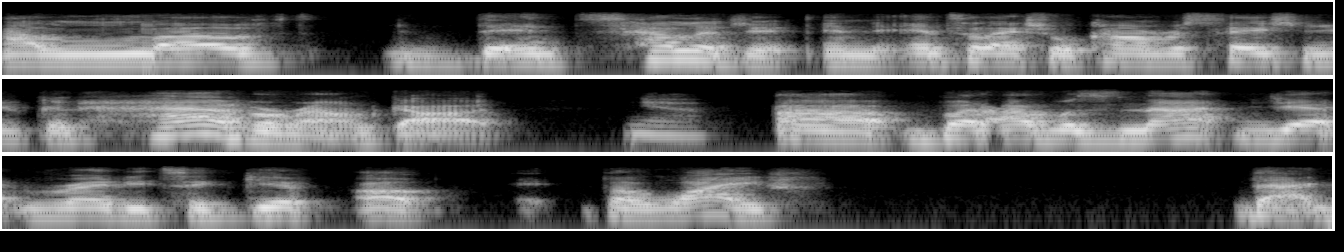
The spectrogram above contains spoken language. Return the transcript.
I loved the intelligent and the intellectual conversation you can have around God. Yeah. Uh, but I was not yet ready to give up the life that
